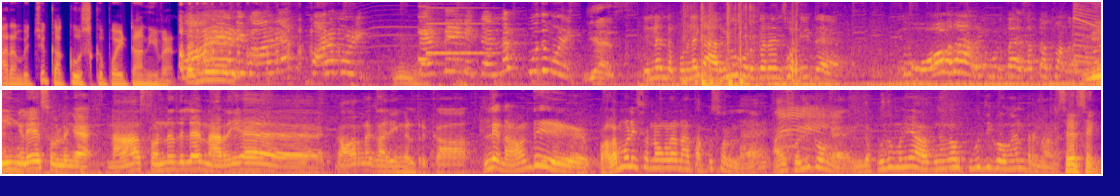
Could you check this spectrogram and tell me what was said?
ஆரம்பிச்சு கக்கூஸ்க்கு போயிட்டான் இவன். இல்ல இந்த பிள்ளைக்கு அறிவு கொடுக்கறேன்னு சொல்லிட்டு. நீங்களே சொல்லுங்க. நான் சொன்னதுல நிறைய காரண காரியங்கள் இருக்கா? இல்ல நான் வந்து பழமொழி சொன்னவங்கள நான் தப்பு சொல்லல. அது சொல்லிக்கோங்க. இந்த புதுமொழியை அங்கங்க பூஜிக்கோங்கன்ற நான். சரி சரி.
